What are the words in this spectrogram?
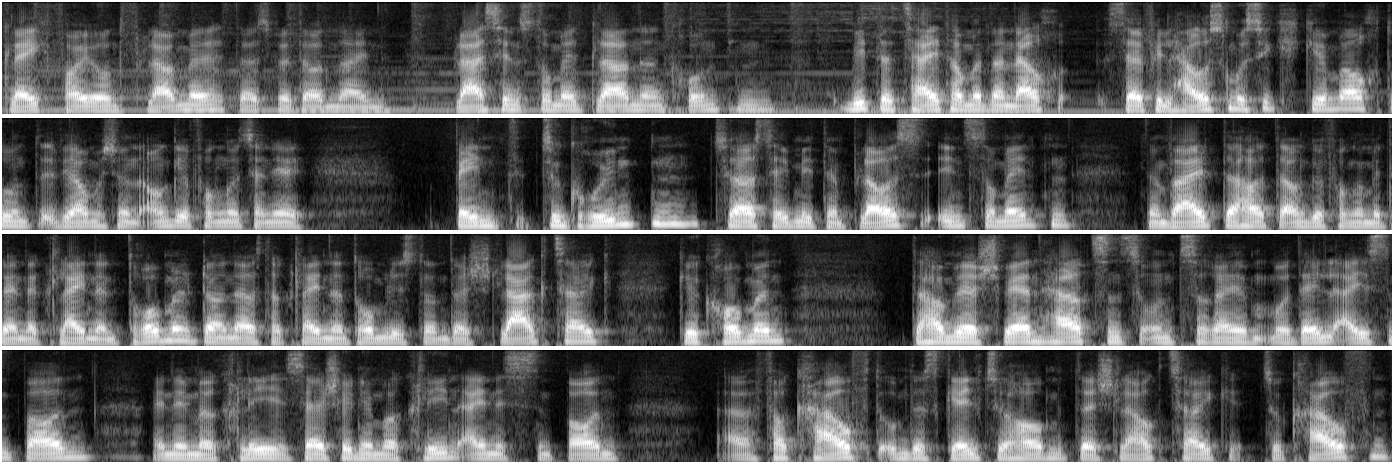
gleich Feuer und Flamme, dass wir dann ein Blasinstrument lernen konnten. Mit der Zeit haben wir dann auch sehr viel Hausmusik gemacht und wir haben schon angefangen, eine Band zu gründen. Zuerst eben mit den Blasinstrumenten. Dann Walter hat angefangen mit einer kleinen Trommel, dann aus der kleinen Trommel ist dann das Schlagzeug gekommen. Da haben wir schweren Herzens unsere Modelleisenbahn, eine Märklin, sehr schöne Märklin-Eisenbahn, äh, verkauft, um das Geld zu haben, das Schlagzeug zu kaufen.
